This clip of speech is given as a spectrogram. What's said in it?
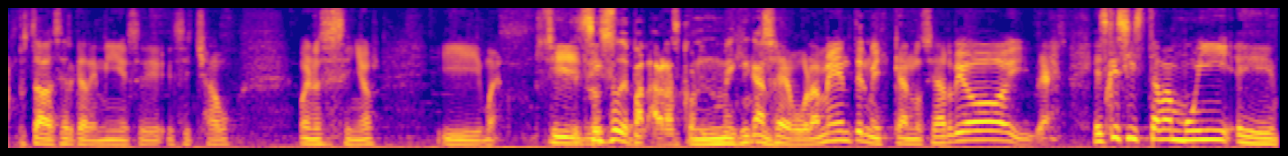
Pues estaba cerca de mí ese, ese chavo, bueno, ese señor. Y bueno, sí. Se hizo de palabras con un mexicano. Seguramente, el mexicano se ardió. y Es que sí estaba muy. Eh,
